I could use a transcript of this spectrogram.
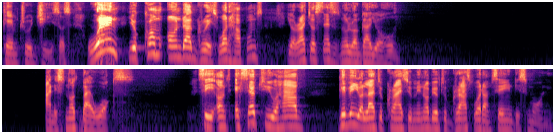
came through Jesus. When you come under grace, what happens? Your righteousness is no longer your own. And it's not by works. See, except you have given your life to Christ, you may not be able to grasp what I'm saying this morning.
